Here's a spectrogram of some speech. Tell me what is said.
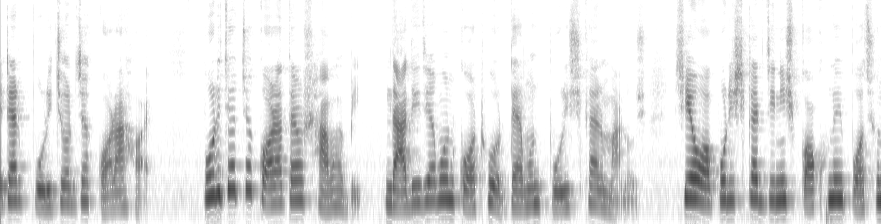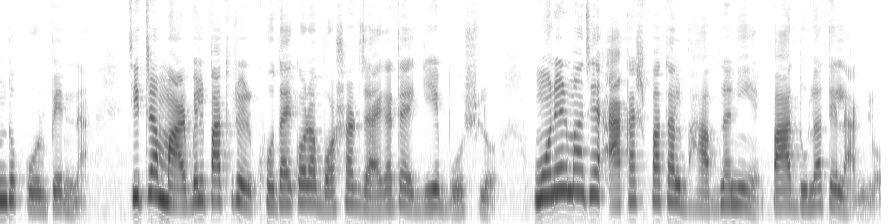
এটার পরিচর্যা করা হয়। পরিচর্যা করাটাও স্বাভাবিক। দাদি যেমন কঠোর, তেমন পরিষ্কার মানুষ। সে অপরিষ্কার জিনিস কখনোই পছন্দ করবেন না। চিত্রা মার্বেল পাথরের খোদাই করা বসার জায়গাটায় গিয়ে বসল। মনের মাঝে আকাশ পাতাল ভাবনা নিয়ে পা দুলাতে লাগল।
